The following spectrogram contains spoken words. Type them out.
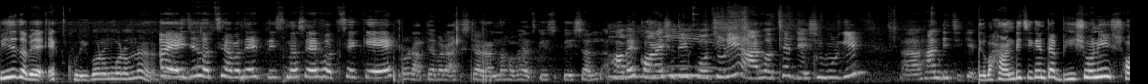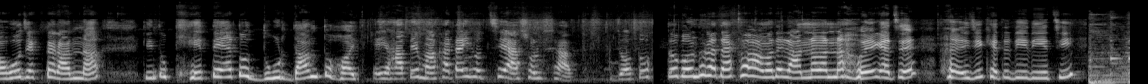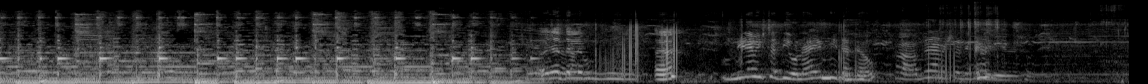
ভিজে যাবে এক্ষুনি গরম গরম না? এই যে হচ্ছে আমাদের ক্রিসমাসের হচ্ছে কেক। রাতে আবার আজটা রান্না হবে আজকে স্পেশাল হবে কড়াইশুটির কচুরি আর হচ্ছে দেশি মুরগির হান্ডি চিকেন হান্ডি চিকেনটা ভীষণই সহজ একটা রান্না কিন্তু খেতে এত দুর্দান্ত হয়। এই হাতে মাখাটাই হচ্ছে আসল স্বাদ। যত তো বন্ধুরা দেখো আমাদের রান্না বান্না হয়ে গেছে। এই যে খেতে দিয়ে দিয়েছি। দিও না এমনিটা দাও।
